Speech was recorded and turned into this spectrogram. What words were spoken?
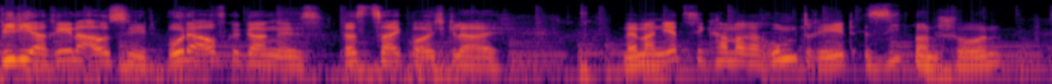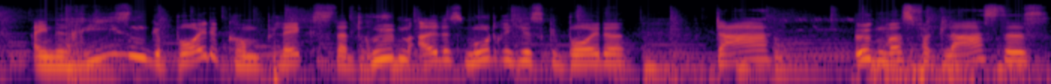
wie die Arena aussieht, wo der aufgegangen ist, das zeigen wir euch gleich. Wenn man jetzt die Kamera rumdreht, sieht man schon, ein riesen Gebäudekomplex. Da drüben altes, modriges Gebäude. Da irgendwas Verglastes.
